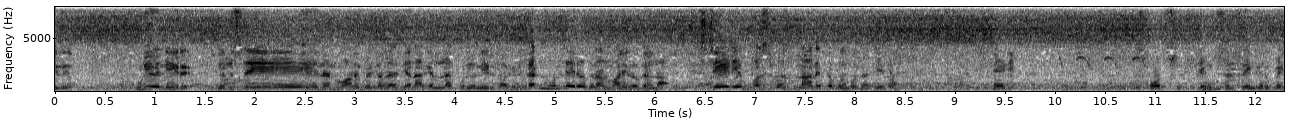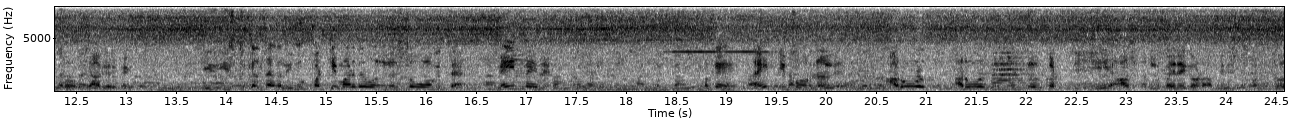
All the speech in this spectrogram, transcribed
ಇದು ಕುಡಿಯೋ ನೀರು ವ್ಯವಸ್ಥೆ ನಾನು ಮಾಡಬೇಕಾದ್ರೆ ಜನಗೆಲ್ಲ ಕುಡಿಯೋ ನೀರಿಗಾಗಿದೆ ಕಣ್ಣು ಮುಂದೆ ಇರೋದು ನಾನು ಮಾಡಿರೋದೆಲ್ಲ. ಸ್ಟೇಡಿಯಂ ಫಸ್ಟ್ ಫಸ್ಟ್ ನಾನೇ ತಗೊಂಡ್ಬಂದ ಸ್ಟೇಡಿಯಂ ಸ್ಟೇಡಿಯಂ. ಸ್ಪೋರ್ಟ್ಸ್ ಯಂಗ್ಸ್ಟರ್ಸ್ ಹೆಂಗಿರ್ಬೇಕು ಯಾವಿರ್ಬೇಕು ಇಷ್ಟು ಕೆಲಸ ಆಗಲ್ಲ. ಇನ್ನು ಪಟ್ಟಿ ಮಾಡಿದ್ರೆ ಒಂದು ಎಷ್ಟೋ ಹೋಗುತ್ತೆ. ಮೈನ್ ಮೈನ್ ಓಕೆ ನೈಂಟಿ ಫೋರ್ನಲ್ಲಿ ಅರುವತ್ತು ಅರುವತ್ತು ಬಿಟ್ಟು ಕಟ್ಟಿ ಹಾಸ್ಪಿಟಲ್ ಬೈರೇಗೌಡ ಮಿನಿಸ್ಟರ್ ಬಂದು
